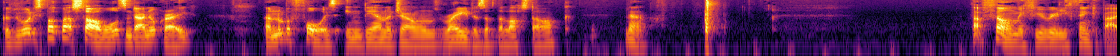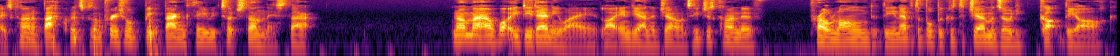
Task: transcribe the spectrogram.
because we've already spoke about Star Wars and Daniel Craig, and number four is Indiana Jones: Raiders of the Lost Ark. Now, that film, if you really think about it, is kind of backwards because I'm pretty sure Big Bang Theory touched on this. That no matter what he did anyway, like Indiana Jones, he just kind of prolonged the inevitable because the Germans already got the Ark.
